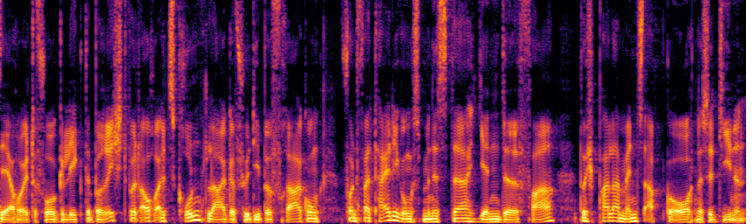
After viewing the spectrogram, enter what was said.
Der heute vorgelegte Bericht wird auch als Grundlage für die Befragung von Verteidigungsminister Yen De-Fa durch Parlamentsabgeordnete dienen.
